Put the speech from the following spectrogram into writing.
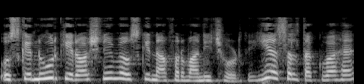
اس کے نور کی روشنی میں اس کی نافرمانی چھوڑ دے یہ اصل تکوا ہے۔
